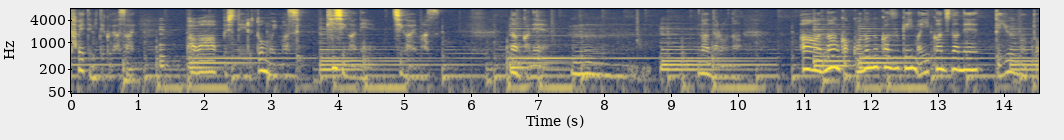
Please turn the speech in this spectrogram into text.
食べてみてください。パワーアップしていると思います。生地がね違います。なんかねうーんなんだろうな。あーなんかこのぬか漬け今いい感じだねっていうのと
